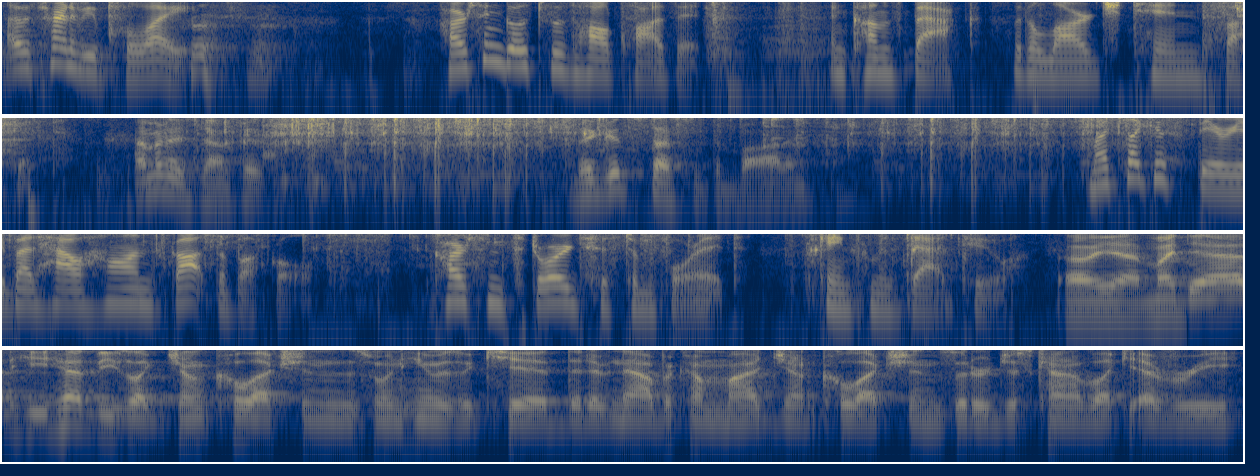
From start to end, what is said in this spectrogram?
I was trying to be polite. Carson goes to his hall closet and comes back with a large tin bucket. I'm gonna dump it. The good stuff's at the bottom. Much like his theory about how Hans got the buckle, Carson's storage system for it came from his dad, too. Oh yeah, my dad, he had these like junk collections when he was a kid that have now become my junk collections that are just kind of like every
